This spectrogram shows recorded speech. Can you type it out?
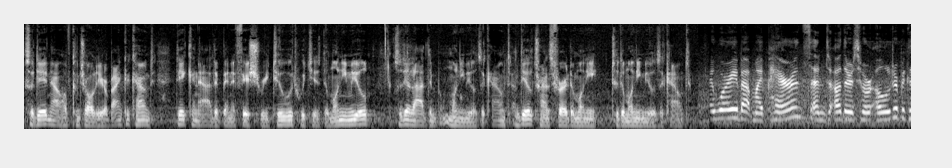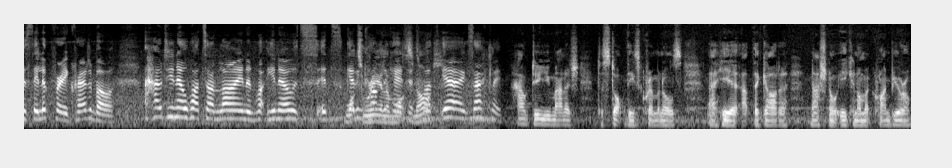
so they now have control of your bank account. They can add a beneficiary to it, which is the Money Mule. So they'll add the Money Mule's account and they'll transfer the money to the Money Mule's account. I worry about my parents and others who are older because they look very credible. How do you know what's online and what you know? It's it's getting what's real complicated. and what's not? yeah, exactly. How do you manage to stop these criminals uh, here at the Garda National Economic Crime Bureau?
